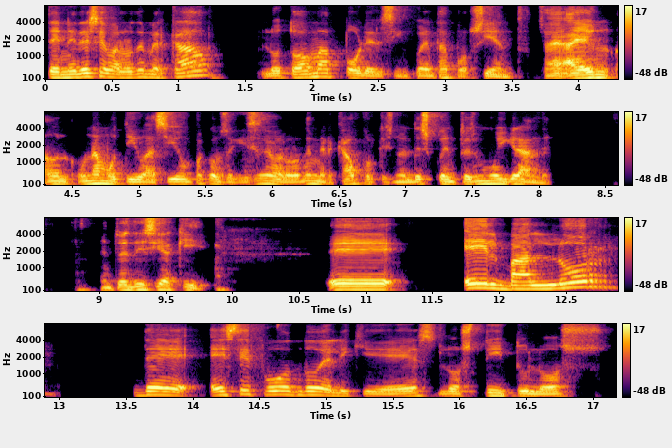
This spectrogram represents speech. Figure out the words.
tener ese valor de mercado, lo toma por el 50%. O sea, hay una motivación para conseguir ese valor de mercado porque si no el descuento es muy grande. Entonces dice aquí, eh, el valor de ese fondo de liquidez, los títulos,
